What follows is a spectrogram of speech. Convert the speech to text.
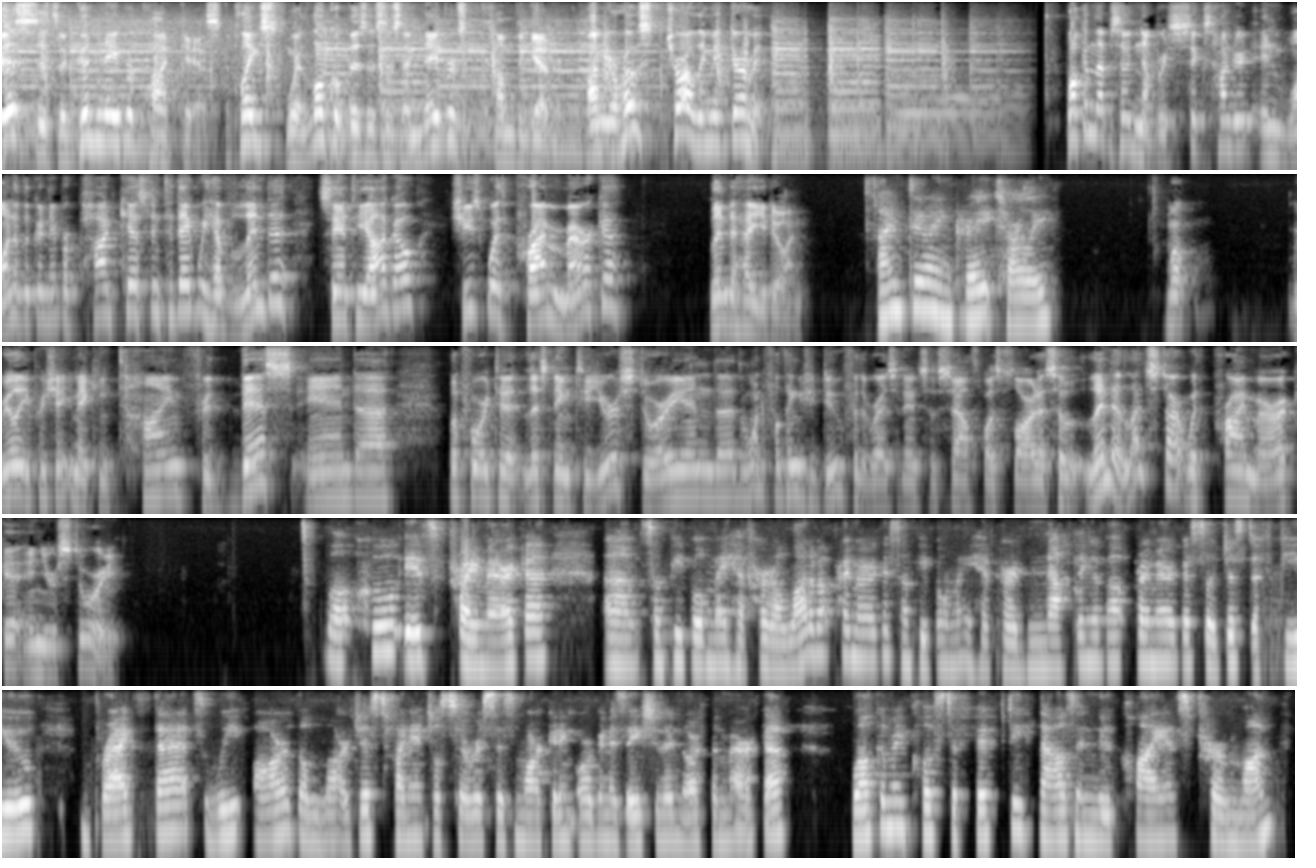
This is the Good Neighbor Podcast, the place where local businesses and neighbors come together. I'm your host, Charlie McDermott. Welcome to episode number 601 of the Good Neighbor Podcast. And today we have Linda Santiago. She's with Primerica. Linda, how you doing? I'm doing great, Charlie. Well, really appreciate you making time for this. And uh, look forward to listening to your story and uh, the wonderful things you do for the residents of Southwest Florida. So, Linda, let's start with Primerica and your story. Well, who is Primerica? Um, some people may have heard a lot about Primerica. Some people may have heard nothing about Primerica. So, just a few brag stats. We are the largest financial services marketing organization in North America, welcoming close to 50,000 new clients per month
